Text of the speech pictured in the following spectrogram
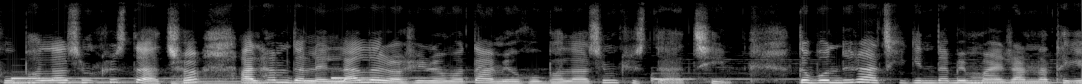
খুব ভালো আছো, সুস্থ আছো। আলহামদুলিল্লাহ আল্লাহ রসিনের মতো আমিও খুব ভালো আছি, সুস্থ আছি। তো বন্ধুরা, আজকে কিন্তু আমি মায়ের রান্না থেকে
